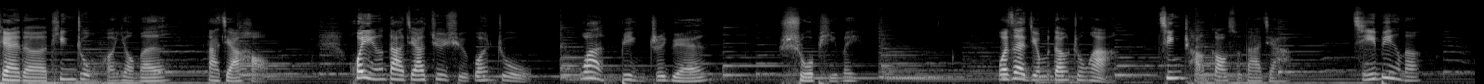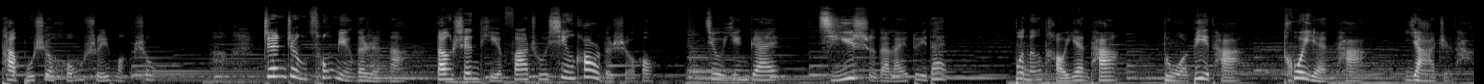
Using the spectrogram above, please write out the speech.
亲爱的听众朋友们，大家好！欢迎大家继续关注《万病之源说脾胃》。我在节目当中啊，经常告诉大家，疾病呢，它不是洪水猛兽啊。真正聪明的人呢，当身体发出信号的时候，就应该及时的来对待，不能讨厌它、躲避它、拖延它、压制它。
